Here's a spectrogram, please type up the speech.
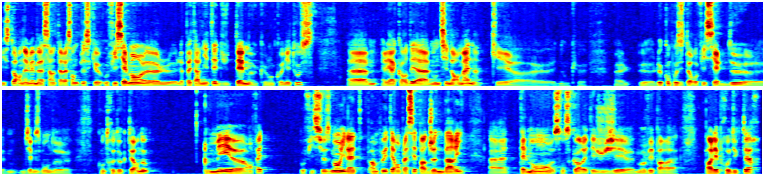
l'histoire en elle-même est assez intéressante puisque officiellement le- la paternité du thème que l'on connaît tous elle est accordée à Monty Norman qui est donc le compositeur officiel de James Bond contre Dr No. Mais en fait officieusement il a un peu été remplacé par John Barry tellement son score était jugé mauvais par, par les producteurs.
